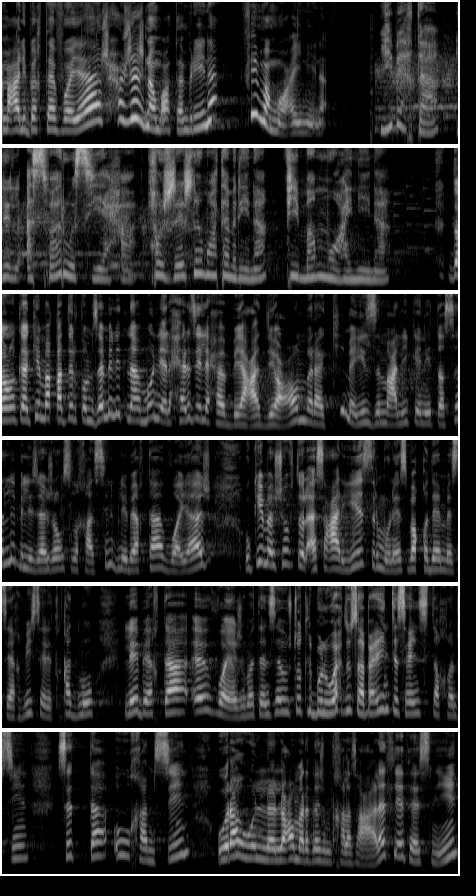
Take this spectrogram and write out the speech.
مع Liberta Voyages حجاجنا ومعتمرين في ممو عينينا ليبرتا للأسفار والسياحة حجاجنا ومعتمرين في ممو عينينا donc كيما قلت لكم زميلتنا منى الحرزي اللي حاب يعدي عمره كيما يلزم عليه كان يتصل ب les agences الخاصين ب Liberta Voyages. وكيما شفتوا الأسعار ياسر مناسبة قدام ال service اللي تقدموا Liberta Voyages. وما تنساوش تطلبوا ال 71 90 56 56 وراهو العمرة تنجم تخلص على ثلاثة سنين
